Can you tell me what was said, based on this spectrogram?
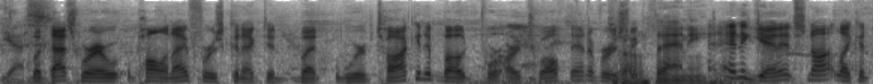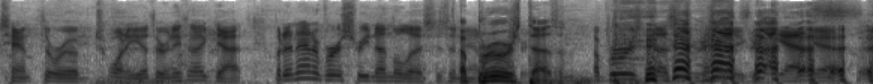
Yes. But that's where Paul and I first connected. But we're talking about for our 12th anniversary. 12th Annie. And again, it's not like a 10th or a 20th or anything like that, but an anniversary nonetheless is an A brewer's dozen. A brewer's dozen. There you go. Yes. Yeah.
